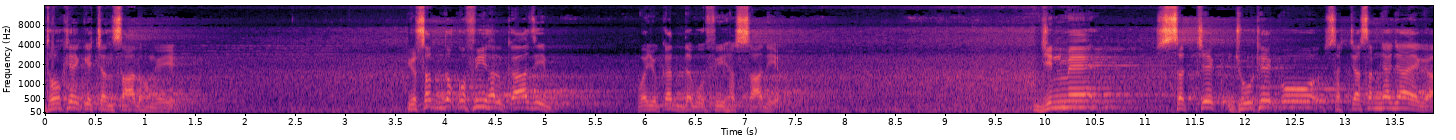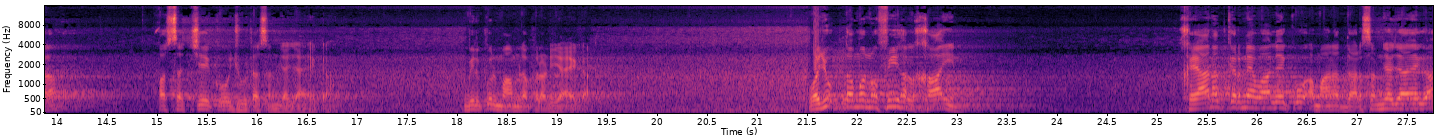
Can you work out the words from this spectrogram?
धोखे के चंद साल होंगे ये। युसद्दफ़ी हल्काजिब व युकद्दबफ़ी हसादिब जिनमें सच्चे झूठे को सच्चा समझा जाएगा और सच्चे को झूठा समझा जाएगा। बिल्कुल मामला पलट जाएगा। वयुतमनफ़ी हलखाइन ख़यानत करने वाले को अमानतदार समझा जाएगा।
